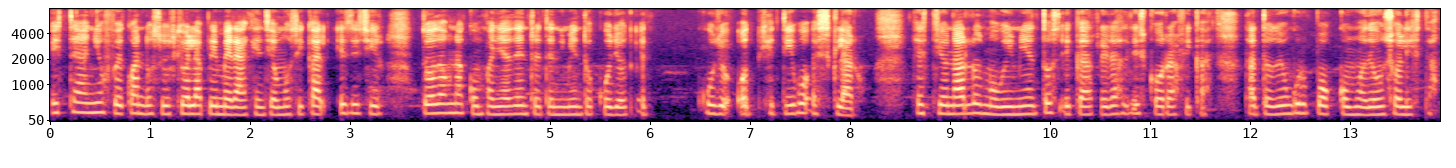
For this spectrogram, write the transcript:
Este año fue cuando surgió la primera agencia musical, es decir, toda una compañía de entretenimiento cuyo, cuyo objetivo es claro, gestionar los movimientos y carreras discográficas, tanto de un grupo como de un solista.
